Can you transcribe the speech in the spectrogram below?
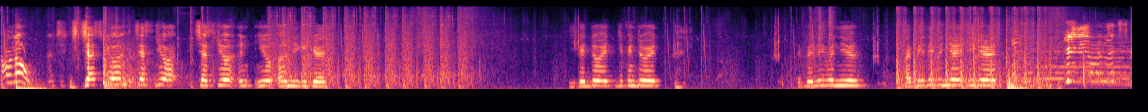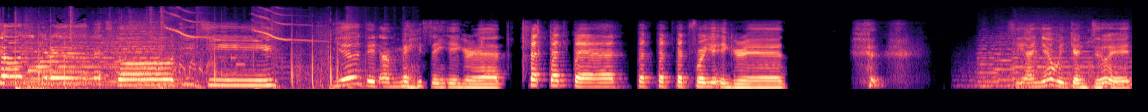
Oh no! It's just you, it's just you, it's just you, and you only good. You can do it, you can do it. I believe in you. I believe in you, Igret. Yeah, let's go, Igret! Let's go! GG! You did amazing, Igret. Pet, pet, pet. Pet, pet, pet for you, Igret. See, I knew we can do it.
